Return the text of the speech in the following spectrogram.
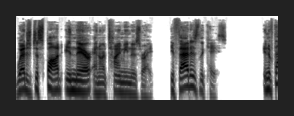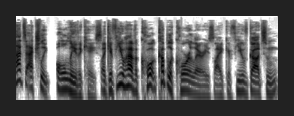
wedged a spot in there and our timing is right. If that is the case, and if that's actually only the case, like if you have a co- couple of corollaries, like if you've got some,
